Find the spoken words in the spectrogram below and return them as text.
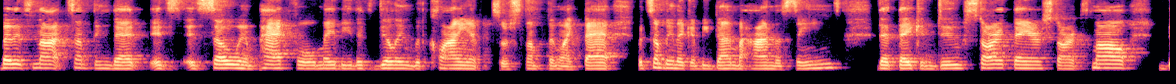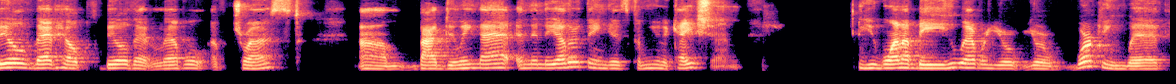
but it's not something that it's it's so impactful maybe that's dealing with clients or something like that but something that can be done behind the scenes that they can do start there start small build that helps build that level of trust um, by doing that. And then the other thing is communication. You want to be whoever you're you're working with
